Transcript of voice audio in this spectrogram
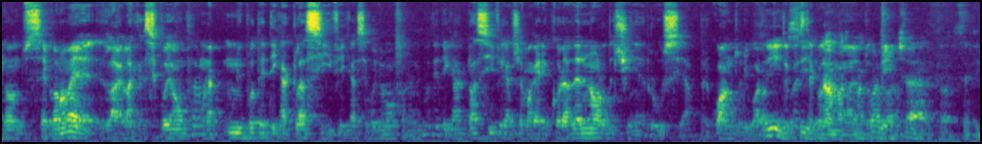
non- secondo me, la- la- se vogliamo fare una- un'ipotetica classifica, se vogliamo fare un'ipotetica classifica, c'è magari Corea del Nord, Cina e Russia, per quanto riguarda tutte queste cose no, ma, ma quello prima. certo, se ti,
